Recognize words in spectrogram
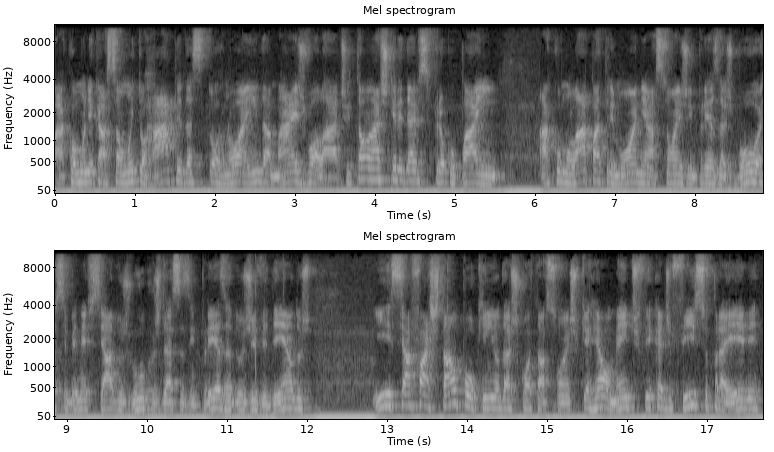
a comunicação muito rápida se tornou ainda mais volátil. Então, acho que ele deve se preocupar em acumular patrimônio em ações de empresas boas, se beneficiar dos lucros dessas empresas, dos dividendos e se afastar um pouquinho das cotações, porque realmente fica difícil para ele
